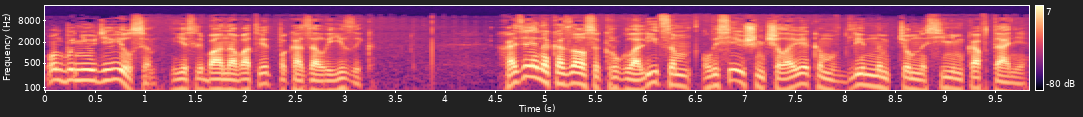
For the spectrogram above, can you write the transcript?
Он бы не удивился, если бы она в ответ показала язык. Хозяин оказался круглолицым, лысеющим человеком в длинном темно-синем кафтане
